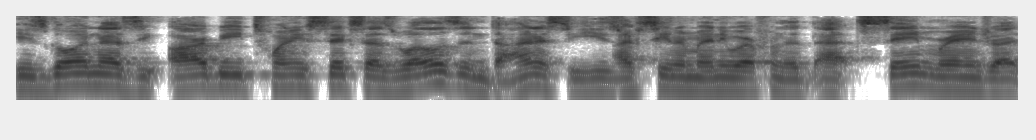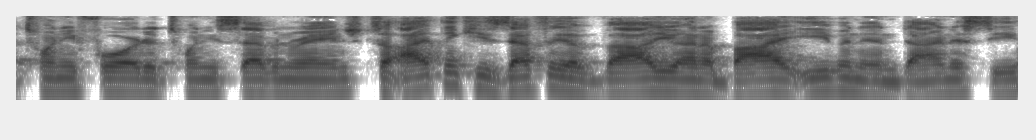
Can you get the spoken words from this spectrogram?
He's going as the RB 26 as well as in Dynasty. He's I've seen him anywhere from the, that same range, right? 24 to 27 range. So I think he's definitely a value and a buy even in Dynasty.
